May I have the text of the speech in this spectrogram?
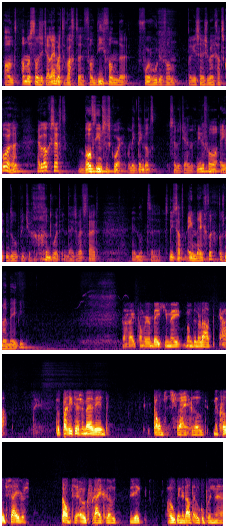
Want anders dan zit je alleen maar te wachten van wie van de voorhoede van Paris Saint-Germain gaat scoren. Heb ik ook gezegd, teams te score. Want ik denk dat Saint-Etienne in ieder geval één doelpuntje gegund wordt in deze wedstrijd. En dat, eh, die staat op 1,90. Dat is mijn maybe. Daar ga ik dan weer een beetje mee. Want inderdaad, ja, dat Paris Saint-Germain wint, kans is vrij groot. Met grote cijfers, kans is ook vrij groot. Dus ik hoop inderdaad ook op een eh,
